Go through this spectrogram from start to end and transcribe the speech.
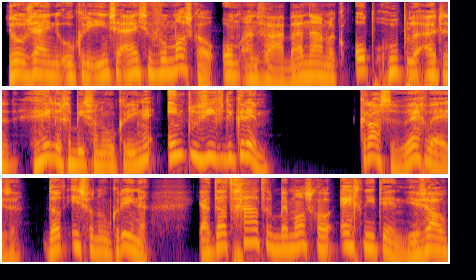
Zo zijn de Oekraïense eisen voor Moskou onaanvaardbaar, namelijk ophoepelen uit het hele gebied van Oekraïne, inclusief de Krim. Krassen, wegwezen, dat is van Oekraïne. Ja, dat gaat er bij Moskou echt niet in. Je zou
